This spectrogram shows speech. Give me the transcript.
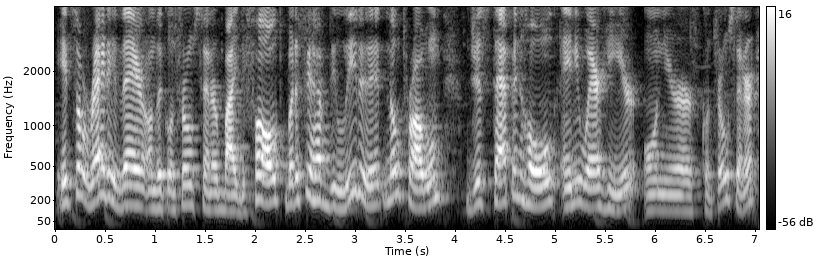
It's already there on the control center by default, but if you have deleted it, no problem. Just tap and hold anywhere here on your control center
